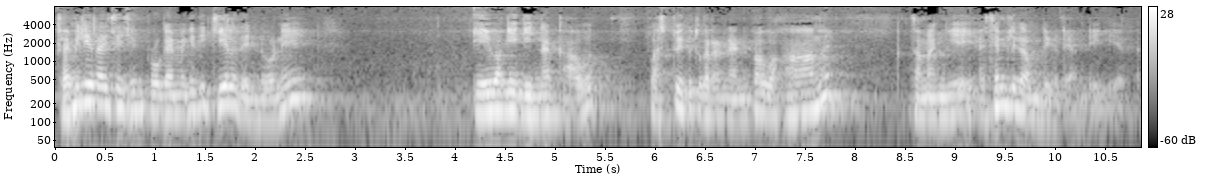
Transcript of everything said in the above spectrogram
ෆැමිලියරයිසේෂන් ප්‍රෝග්‍රෑම් එකේදී කියලා දෙන්න ඕනේ ඒ වගේ ගින්නක් ආවොත් වස්තු එකතු කරන්න යන්න එපා වහාම Tamange ඇසෙම්බලි ග්‍රවුන්ඩ් එකට යන්නේ කියලා.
